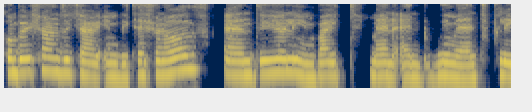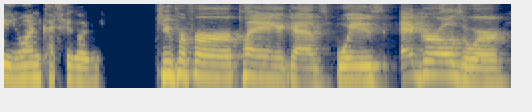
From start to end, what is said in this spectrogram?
competitions which are invitationals, and they usually invite men and women to play in one category. Do you prefer playing against boys and girls, or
